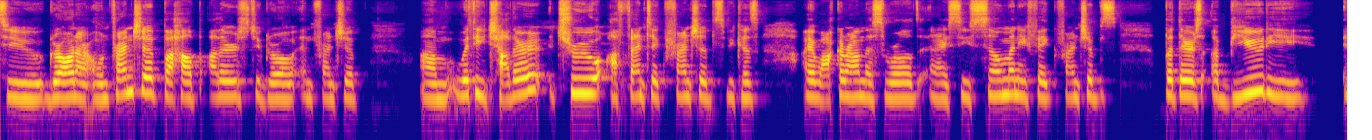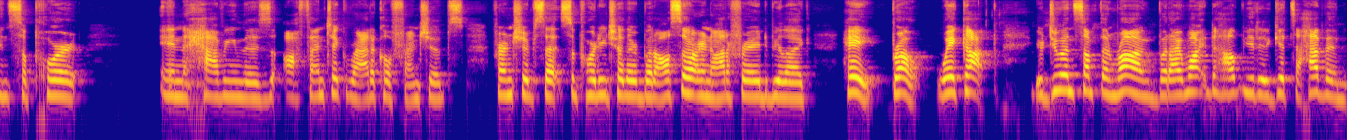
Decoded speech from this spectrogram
to grow in our own friendship, but help others to grow in friendship um, with each other, true, authentic friendships, because I walk around this world and I see so many fake friendships, but there's a beauty in support in having these authentic, radical friendships, friendships that support each other, but also are not afraid to be like, hey, bro, wake up. You're doing something wrong, but I want to help you to get to heaven.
